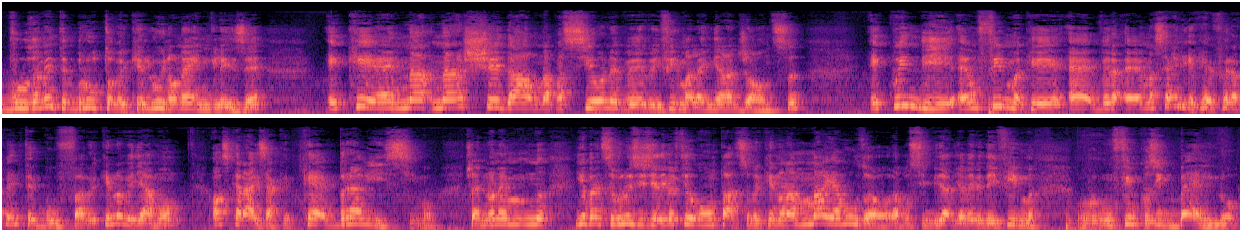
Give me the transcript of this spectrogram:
volutamente brutto perché lui non è inglese e che è, na- nasce da una passione per i film alla Indiana Jones e quindi è un film che è, vera- è una serie che è veramente buffa perché noi vediamo Oscar Isaac che è bravissimo. Cioè non è, io penso che lui si sia divertito come un pazzo perché non ha mai avuto la possibilità di avere dei film un film così bello.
